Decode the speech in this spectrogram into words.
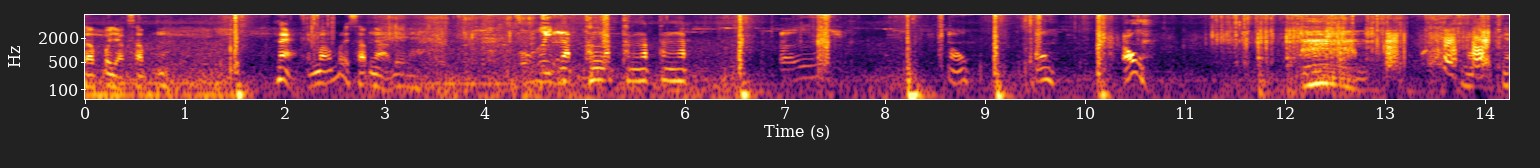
ซับก็อยากซับ น่เห็นมั้ยไม่ได้ซับหนาเลยโอ้ยงัดทั้งงัดทั้งงัดทั้งงัดเอ้ยเอาเอาเอาอ่านมาไง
